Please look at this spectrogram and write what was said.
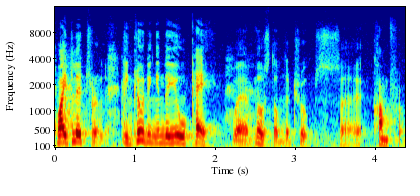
quite literally, including in the UK, where most of the troops uh, come from.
